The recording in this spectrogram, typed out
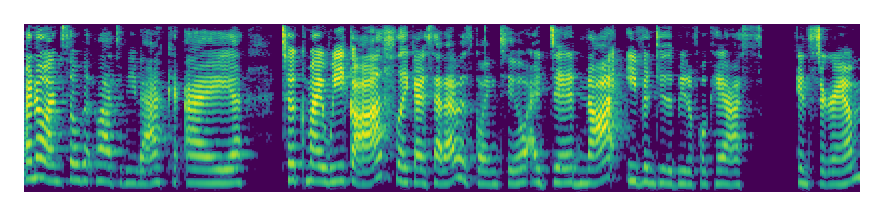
I know. I'm so glad to be back. I took my week off, like I said I was going to. I did not even do the Beautiful Chaos Instagram.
